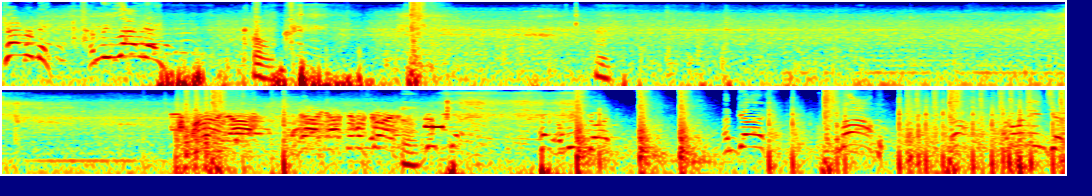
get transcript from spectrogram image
Cover me! I'm reloading! Alright, uh, yeah, I got you, we're good. Good shit. Hey, are we good? I'm good. I'm up! I'm uninjured!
